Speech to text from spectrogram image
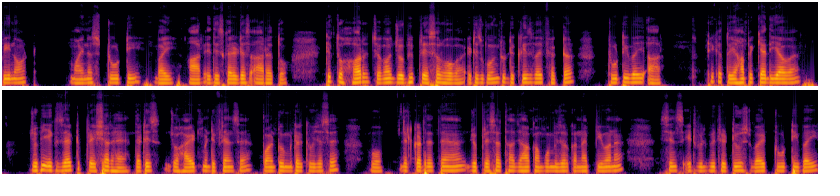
P naught minus two T by R यदि इसका रेडियस आर है तो। ठीक तो हर जगह जो भी प्रेशर होगा it is going to decrease by factor two T by R ठीक है तो यहाँ पे क्या दिया हुआ है? जो भी एग्जैक्ट प्रेशर है दैट इज़ जो हाइट में डिफरेंस है पॉइंट टू मीटर की वजह से, वो लेट कर देते हैं। जो प्रेशर था, जहाँ का हमको मेजर करना है पी वन है since it will be reduced by two T by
